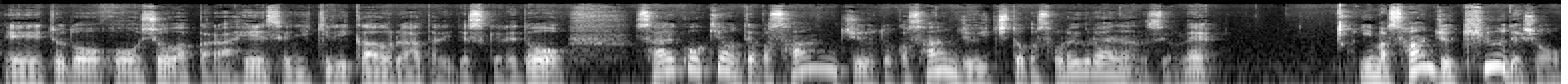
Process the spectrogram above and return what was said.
えーちょうど昭和から平成に切り替わるあたりですけれど最高気温ってやっぱ30とか31とかそれぐらいなんですよね。今39でしょ？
